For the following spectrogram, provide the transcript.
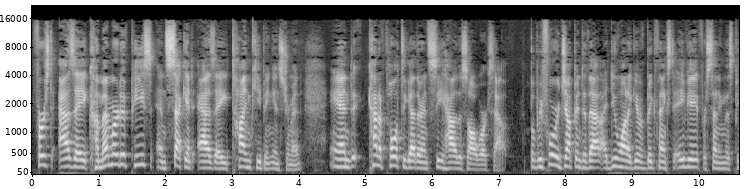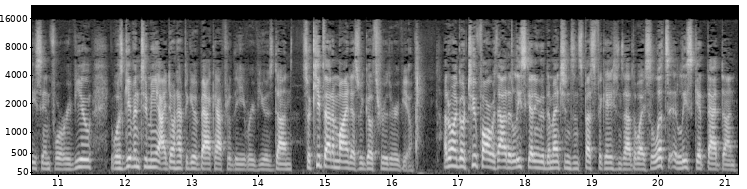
first as a commemorative piece and second as a timekeeping instrument and kind of pull it together and see how this all works out. But before we jump into that, I do want to give a big thanks to AVI-8 for sending this piece in for review. It was given to me. I don't have to give it back after the review is done. So keep that in mind as we go through the review. I don't want to go too far without at least getting the dimensions and specifications out of the way. So let's at least get that done.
